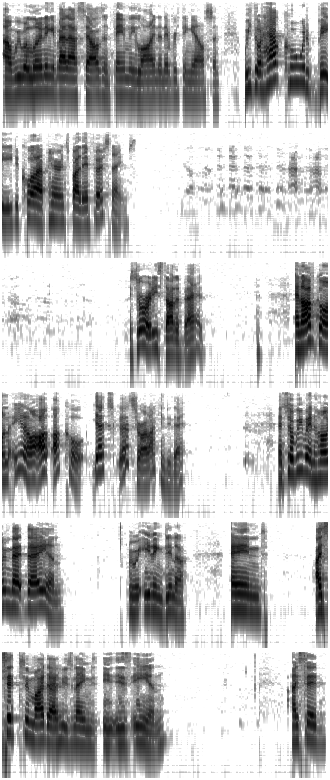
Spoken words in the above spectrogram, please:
uh, we were learning about ourselves and family line and everything else. And we thought, how cool would it be to call our parents by their first names? it's already started bad. And I've gone, you know, I'll, I'll call. Yeah, that's, that's right, I can do that. And so we went home that day and we were eating dinner. And I said to my dad, whose name is Ian, I said,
